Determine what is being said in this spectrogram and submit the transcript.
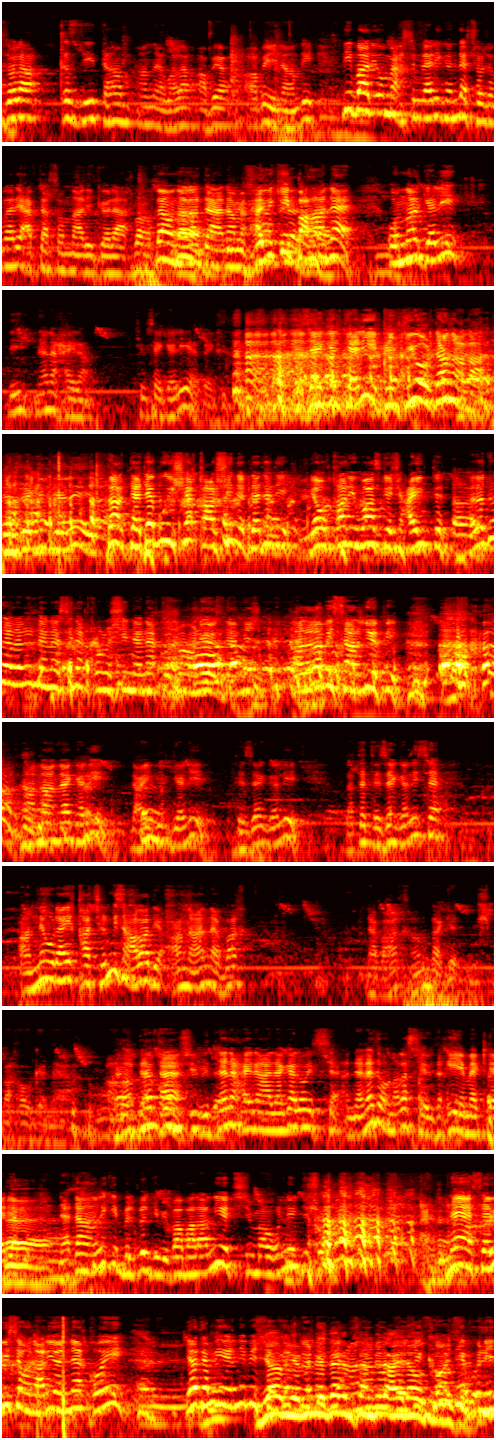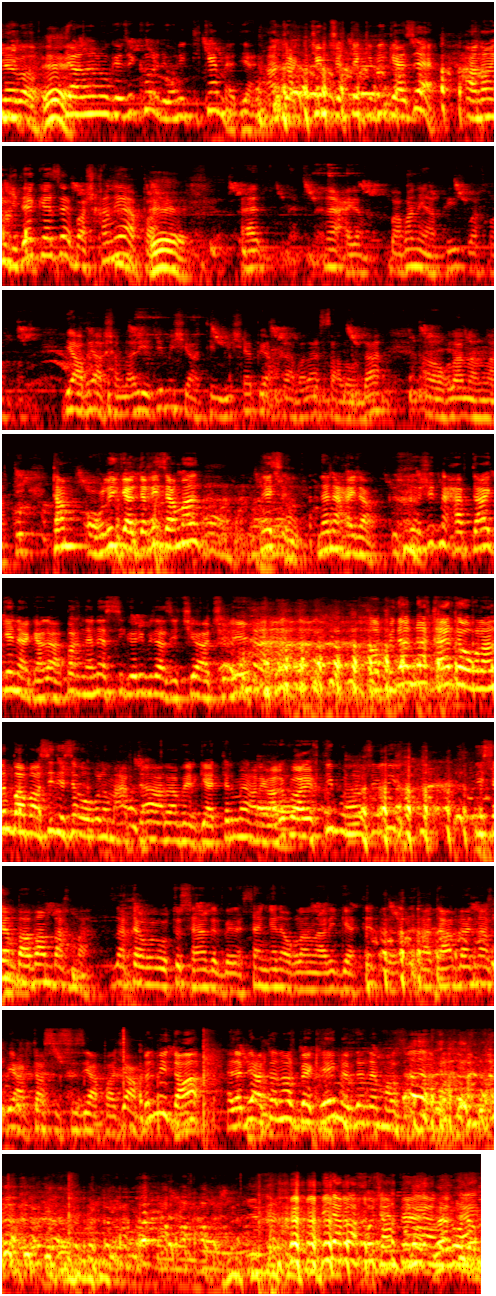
Sonra kız diye tamam anne bana abi abi inandı. Di bari o mahsumları gönder çocukları hafta sonları göre. Ben onlara dayanamam. Halbuki bahane. Onlar geliyor. Di nene hayran. Kimse geliyor gidiyor. Tezegil geliyor. Bilgiyi oradan alar. Bak dede bu işe karşıdır. Dede diyor ya karı vazgeç ayıptır. Hele dur hele nenesiyle konuşayım nene kurban onu özlemiş. Arada bir sarılıyor öpeyim. Ana anne geliyor. Dayı geliyor. Teze geliyor. Zaten teze gelirse anne orayı kaçırmışsa ala diyor. Anne anne bak. Ne bak hanım da gitmiş bak o güne. Ana ne konuşuyor bir de? Nene hayran hale gel o nene de onlara sevdiği yemekleri. Neden anlıyor ki bülbül gibi babalarını yetiştirme oğlunu yetiştirme. ne seviyorsa onları önüne koy. Ya da bir yerini bir Ya yemin gördü ki ederim sen bir aile diyor. Evet. Ya ananın o gözü kördü onu dikemedi yani. Ancak kim çıktı gibi geze. Anan gider gezer başka ne yapar? Ee, E, ne hayran. Baba ne yapıyor? Bak bak bak. Bir abi akşamları yedirmiş yatırmış. Hep akrabalar salonda. Oğlan anlattı. Tam oğlu geldiği zaman neyse nene hayran. Üstüne haftaya gene gel. Bak nene sigörü biraz içi açılıyor. Kapıdan ne kadar da oğlanın babası dese oğlum haftaya ara ver getirme. Hani Ali ayıktı bunu söylüyor. Desem babam bakma. Zaten o 30 senedir böyle. Sen gene oğlanları getir. Ha, Daha ben nasıl bir hafta siz yapacağım. Bilmiyorum daha. Hele bir hafta nasıl bekleyeyim evden en mazlum. bir de bak hocam bunu anlatayım.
